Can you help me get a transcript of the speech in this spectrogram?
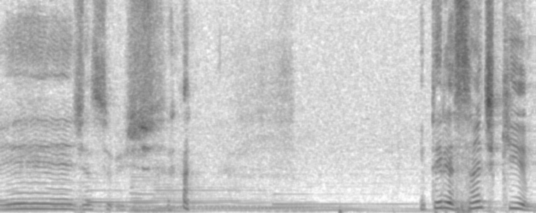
E Jesus. Interessante que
